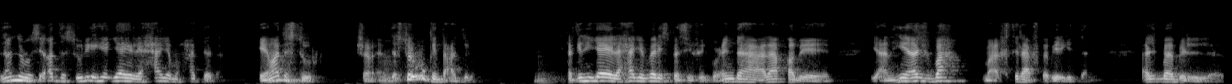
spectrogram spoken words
لأن الوثيقة الدستورية هي جاية لحاجة محددة. هي ما دستور. الدستور ممكن تعدله. لكن هي جاية لحاجة very specific وعندها علاقة ب يعني هي أشبه مع اختلاف كبير جدا. أشبه بال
